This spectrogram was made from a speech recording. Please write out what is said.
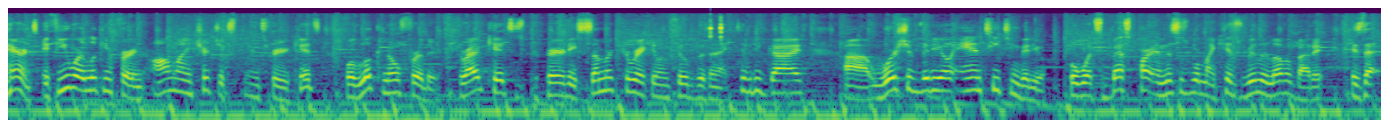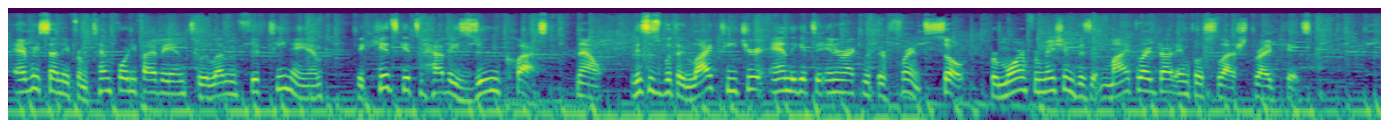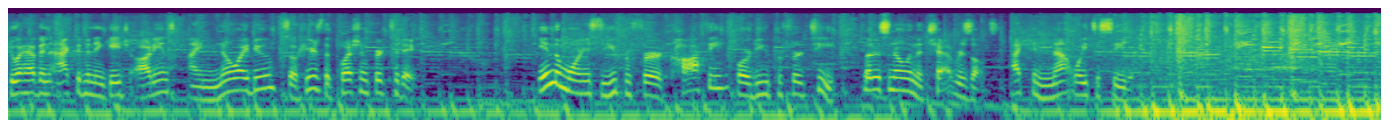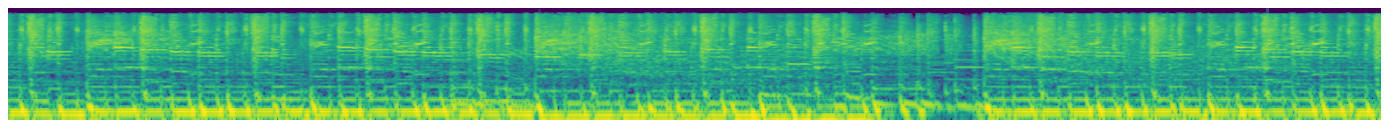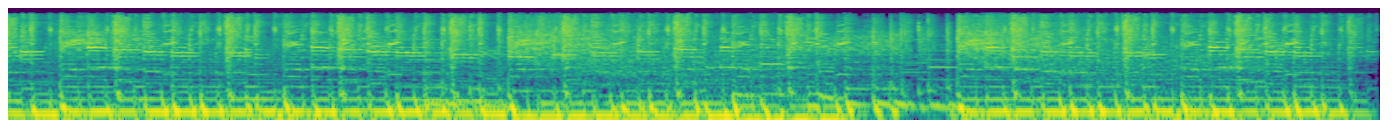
Parents, if you are looking for an online church experience for your kids, well, look no further. Thrive Kids has prepared a summer curriculum filled with an activity guide, uh, worship video, and teaching video. But what's the best part, and this is what my kids really love about it, is that every Sunday from 10:45 a.m. to 11:15 a.m., the kids get to have a Zoom class. Now, this is with a live teacher, and they get to interact with their friends. So, for more information, visit mythrive.info/thrivekids. Do I have an active and engaged audience? I know I do. So here's the question for today. In the mornings, do you prefer coffee or do you prefer tea? Let us know in the chat results. I cannot wait to see them.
